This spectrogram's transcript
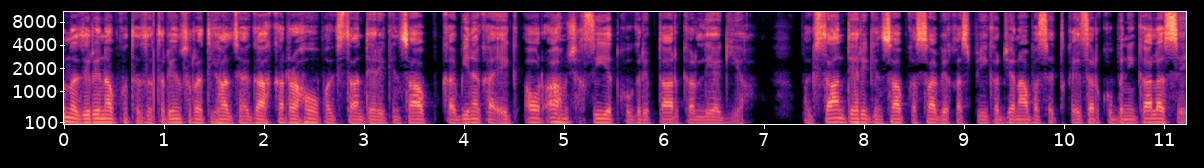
नजरीन आपको ताज़ा तरीन सूरत हाल से आगाह कर रहा हूँ। पाकिस्तान तहरीक इंसाफ काबीना का एक और अहम शख्सियत को गिरफ़्तार कर लिया गया। पाकिस्तान तहरीक इंसाफ का सबक स्पीकर जनाब असद कैसर को बनीकाला से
